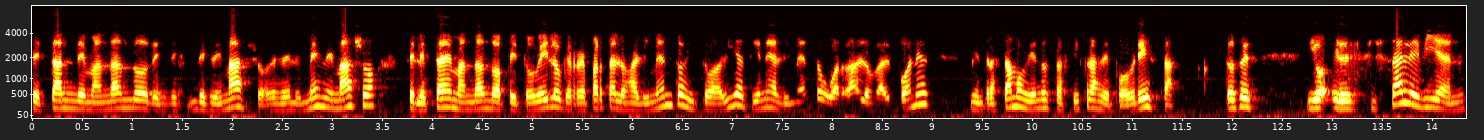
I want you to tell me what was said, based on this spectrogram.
se están demandando desde, desde mayo, desde el mes de mayo se le está demandando a Petovelo que reparta los alimentos y todavía tiene alimentos guardados los galpones mientras estamos viendo estas cifras de pobreza. Entonces, digo, el si sale bien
